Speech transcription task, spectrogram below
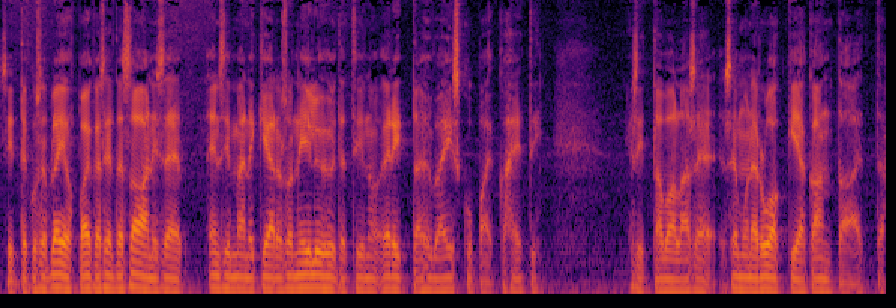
sitten kun se playoff-paikka sieltä saa, niin se ensimmäinen kierros on niin lyhyt, että siinä on erittäin hyvä iskupaikka heti. Ja sitten tavallaan se semmoinen ruokkia kantaa, että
